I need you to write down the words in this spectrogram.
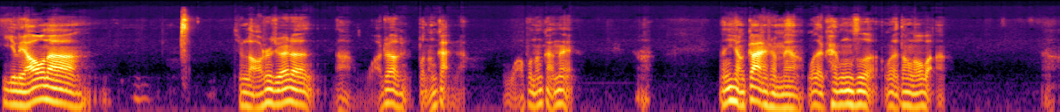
一聊呢，就老是觉得啊，我这不能干这，我不能干那个，那你想干什么呀？我得开公司，我得当老板，啊，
